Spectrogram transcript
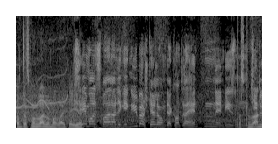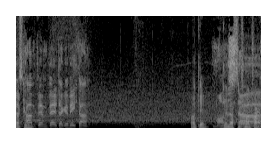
Kommt, das machen wir einfach mal weiter hier. Sehen wir uns mal eine Gegenüberstellung der Kontrahenten in diesem das können wir Titelkampf im Weltergewicht an. Okay, dann lass uns mal anfangen.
